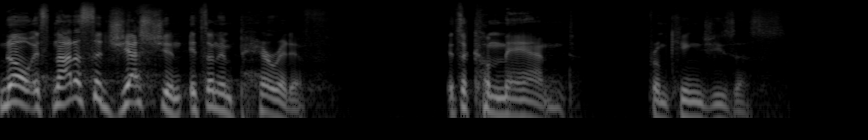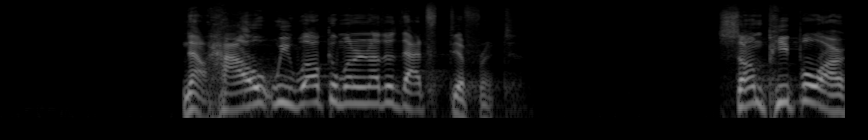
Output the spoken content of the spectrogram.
No, it's not a suggestion, it's an imperative, it's a command from King Jesus. Now, how we welcome one another, that's different. Some people are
